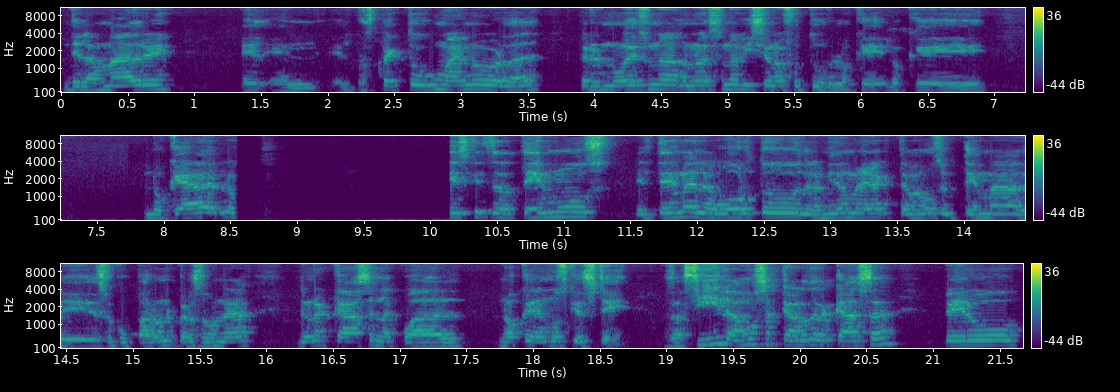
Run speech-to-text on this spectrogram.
de- la madre el prospecto humano, ¿verdad? Pero no es una, no es una visión a futuro. Lo que, lo que lo que ha- lo- es que tratemos el tema del aborto de la misma manera que tratamos el tema de desocupar a una persona de una casa en la cual no queremos que esté. O sea, sí, la vamos a sacar de la casa, pero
